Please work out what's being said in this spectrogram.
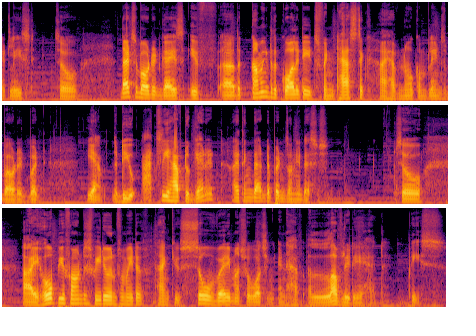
at least. So that's about it guys if uh, the coming to the quality it's fantastic i have no complaints about it but yeah do you actually have to get it i think that depends on your decision so I hope you found this video informative. Thank you so very much for watching and have a lovely day ahead. Peace.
